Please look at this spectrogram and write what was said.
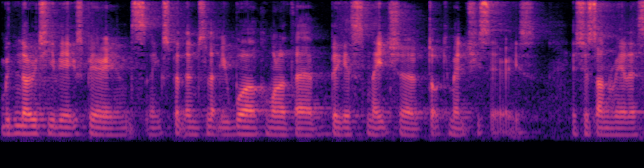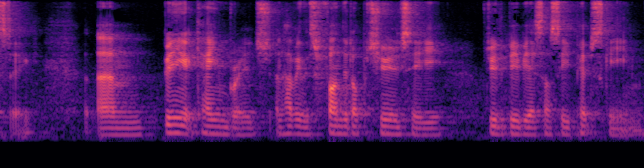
with no TV experience and expect them to let me work on one of their biggest nature documentary series. It's just unrealistic. Um, being at Cambridge and having this funded opportunity through the BBSRC PIP scheme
